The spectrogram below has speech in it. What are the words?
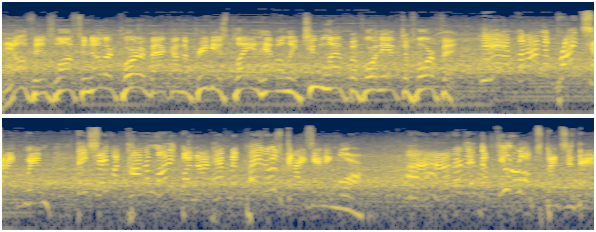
The offense lost another quarterback on the previous play and have only two left before they have to forfeit. Yeah, but on the bright side, Win, they save a ton of money by not having to pay those guys anymore. Uh, the funeral expenses, that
